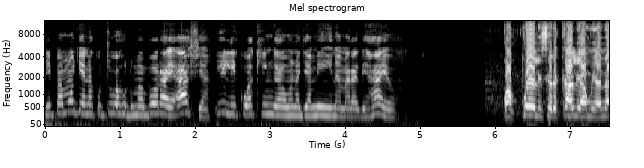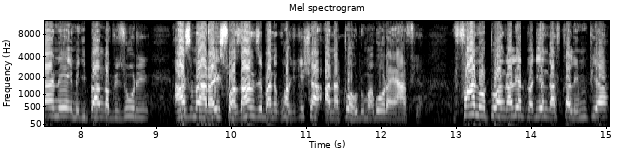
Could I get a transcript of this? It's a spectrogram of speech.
ni pamoja na kutoa huduma bora ya afya ili kuwakinga wanajamii na maradhi hayo. Kwa kweli serikali ya awamu ya nane imejipanga vizuri. Azma ya Rais wa Zanzibar ni kuhakikisha anatoa huduma bora ya afya. Mfano, tuangalia, tunajenga hospitali mpya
